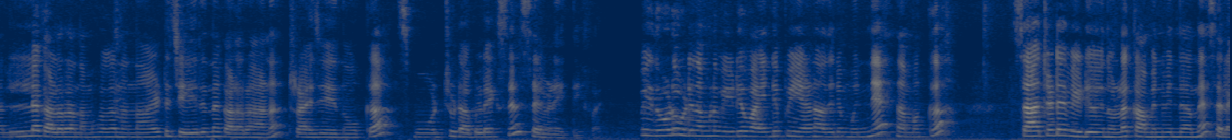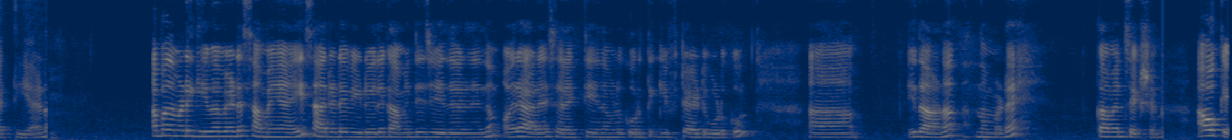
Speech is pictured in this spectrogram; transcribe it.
നല്ല കളറാണ് നമുക്കൊക്കെ നന്നായിട്ട് ചേരുന്ന കളറാണ് ട്രൈ ചെയ്ത് നോക്കുക. Small to double X seven eighty five അപ്പോൾ ഇതോടുകൂടി നമ്മൾ വീഡിയോ വൈൻഡപ്പ് ചെയ്യണം. അതിന് മുന്നേ നമുക്ക് സാറ്റർഡേ വീഡിയോ എന്നുള്ള കമന്റ് വിന്നറിനെ സെലക്ട് ചെയ്യണം. അപ്പോൾ നമ്മുടെ ഗീവ് അവയുടെ സമയമായി സാറ്റർഡേ വീഡിയോയിൽ കമന്റ് ചെയ്തതിൽ നിന്നും ഒരാളെ സെലക്ട് ചെയ്ത് നമ്മൾ കുർത്തി ഗിഫ്റ്റ് ആയിട്ട് കൊടുക്കും. ഇതാണ് നമ്മുടെ കമന്റ് സെക്ഷൻ ഓക്കെ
